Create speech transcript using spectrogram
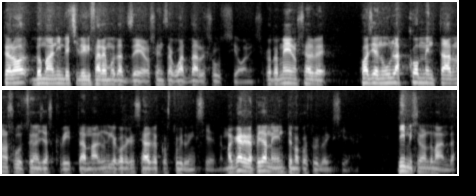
però domani invece le rifaremo da zero, senza guardare le soluzioni. Secondo me non serve quasi a nulla commentare una soluzione già scritta, ma l'unica cosa che serve è costruirla insieme. Magari rapidamente, ma costruirla insieme. Dimmi, c'è una domanda.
